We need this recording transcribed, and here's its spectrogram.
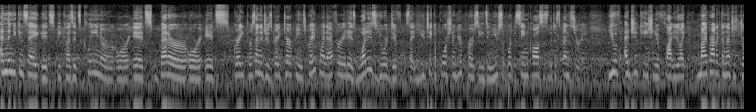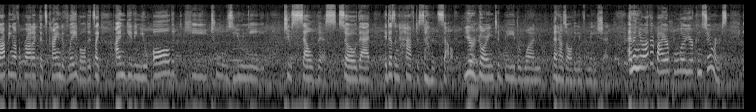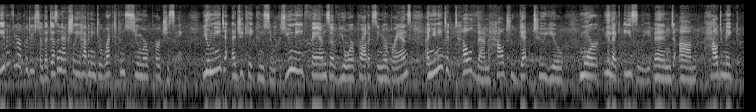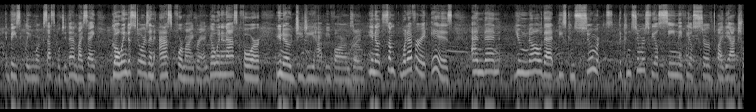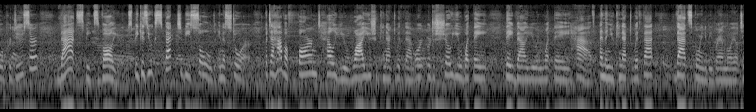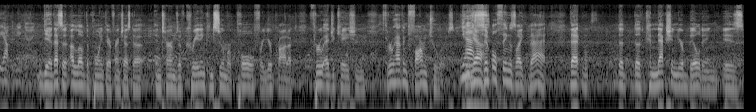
And then you can say it's because it's cleaner, or it's better, or it's great percentages, great terpenes, great whatever it is. What is your difference? That you take a portion of your proceeds and you support the same cause as the dispensary. You have education, you have flat. You're like my product. I'm not just dropping off a product that's kind of labeled. It's like I'm giving you all the key tools you need to sell this so that it doesn't have to sell itself. You're Right. going to be the one that has all the information. And then your other buyer pool are your consumers. Even if you're a producer that doesn't actually have any direct consumer purchasing, you need to educate consumers. You need fans of your products and your brands, and you need to tell them how to get to you more like easily and um, how to make basically more accessible to them by saying go into stores and ask for my brand. Go in and ask for you know gg happy farms or you know some whatever it is. And then you know that these consumers the consumers feel seen they feel served by the actual producer. That speaks volumes because you expect to be sold in a store. But to have a farm tell you why you should connect with them or, or to show you what they they value and what they have and then you connect with that that's going to be brand loyalty out the yin yang Yeah, that's a. I love the point there, Francesca, in terms of creating consumer pull for your product through education, through having farm tours. Yes. Yeah. Simple things like that. That the the connection you're building is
